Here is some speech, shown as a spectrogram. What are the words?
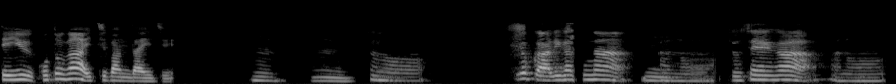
ていうことが一番大事。うん。うん。その、よくありがちな、うんあの、女性が、あの、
